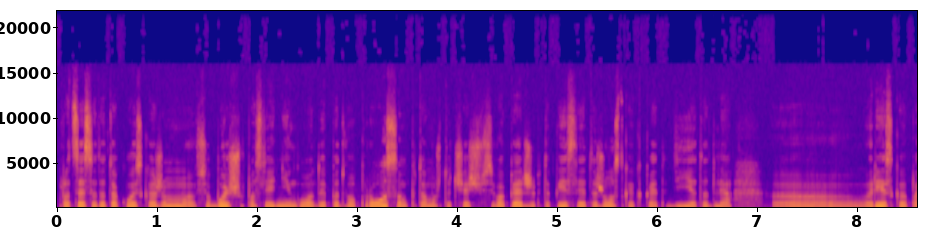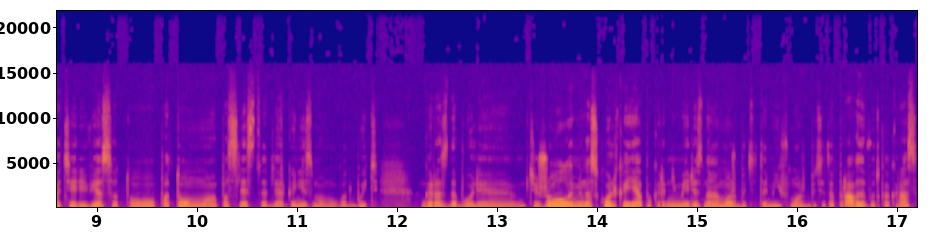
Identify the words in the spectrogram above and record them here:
процесс это такой, скажем, все больше в последние годы под вопросом, потому что чаще всего, опять же, так, если это жесткая какая-то диета для э, резкой потери веса, то потом последствия для организма могут быть гораздо более тяжелыми, насколько я, по крайней мере, знаю. Может быть, это миф, может быть, это правда. Вот как раз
